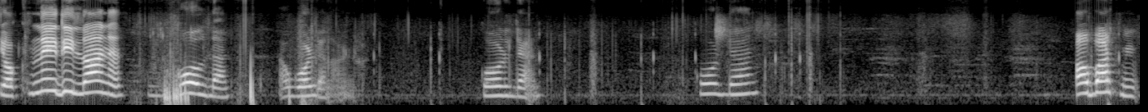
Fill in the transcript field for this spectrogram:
Yok ne değil aynen. Golden. Golden aynen. Golden. Golden. Abartmayayım.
